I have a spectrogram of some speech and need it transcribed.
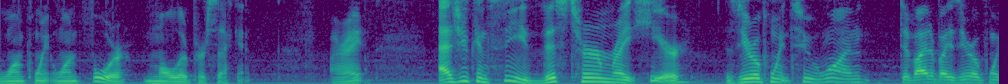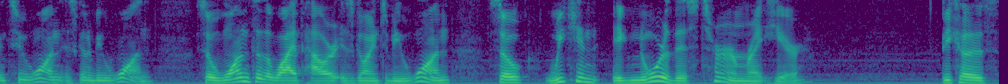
1.14 molar per second. All right. As you can see, this term right here, 0.21 divided by 0.21 is going to be 1. So 1 to the y power is going to be 1. So we can ignore this term right here because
